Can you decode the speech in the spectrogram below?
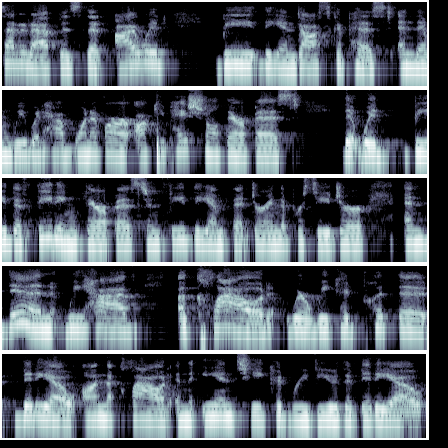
set it up is that I would be the endoscopist, and then we would have one of our occupational therapists that would be the feeding therapist and feed the infant during the procedure. And then we have a cloud where we could put the video on the cloud and the ENT could review the video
